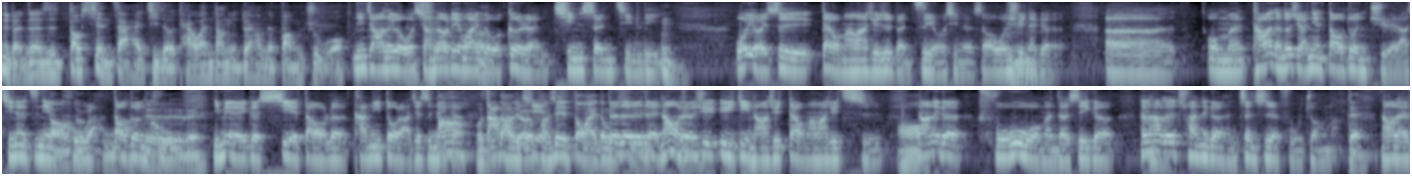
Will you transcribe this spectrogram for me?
日本真的是到现在还记得台湾当年对他们的帮助哦。你讲到这个，我想到另外一个我个人亲身经历，嗯。我有一次带我妈妈去日本自由行的时候，我去那个、嗯、呃，我们台湾人都喜欢念道顿堀啦，其实那个字念哭啦，道顿窟里面有一个蟹道乐卡尼豆啦，就是那个大螃蟹，螃蟹动来动去。对对对对，然后我就去预定，然后去带我妈妈去吃。对然后那个服务我们的是一个，因为他都是穿那个很正式的服装嘛，对，然后来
